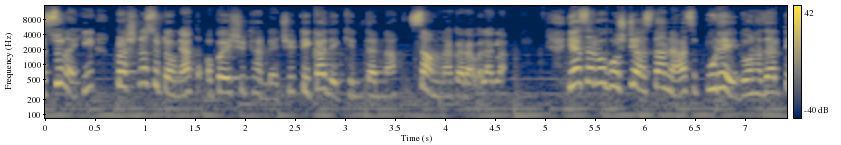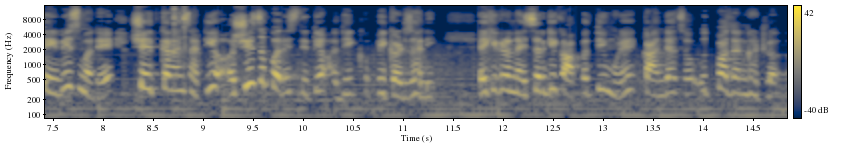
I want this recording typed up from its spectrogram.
असूनही प्रश्न सुटवण्यात अपयशी ठरल्याची टीका देखील त्यांना सामना करावा लागला. या सर्व गोष्टी असतानाच पुढे दोन हजार तेवीसमध्ये शेतकऱ्यांसाठी अशीच परिस्थिती अधिक बिकट झाली. एकीकडे नैसर्गिक आपत्तीमुळे कांद्याचं उत्पादन घटलं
